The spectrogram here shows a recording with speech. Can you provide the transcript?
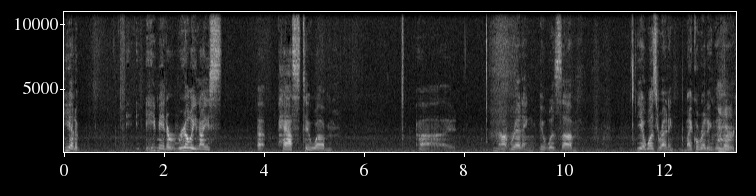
he had a he made a really nice uh, pass to um, uh, not Redding. It was um, yeah, it was Redding. Michael Redding the 3rd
